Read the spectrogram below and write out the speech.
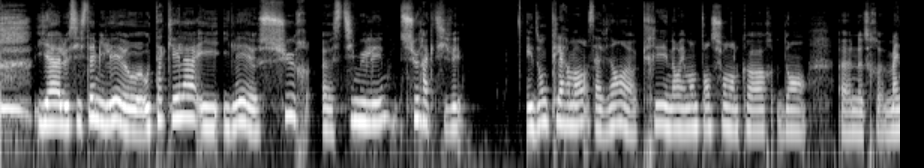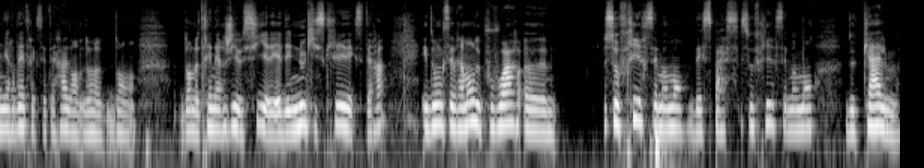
Il y a le système, il est au, taquet là et il est surstimulé, suractivé. Et donc clairement, ça vient créer énormément de tension dans le corps, dans notre manière d'être, etc., notre énergie aussi, il y a des nœuds qui se créent, etc. Et donc c'est vraiment de pouvoir euh, s'offrir ces moments d'espace, s'offrir ces moments de calme,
